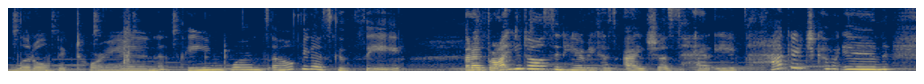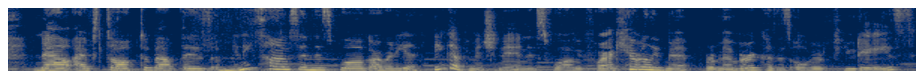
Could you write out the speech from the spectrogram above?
little Victorian themed ones. I hope you guys can see. But I brought you dolls in here because I just had a package come in. Now, I've talked about this many times in this vlog already. I think I've mentioned it in this vlog before. I can't really remember because it's over a few days.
